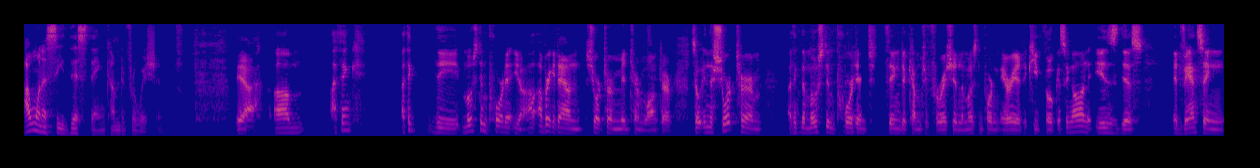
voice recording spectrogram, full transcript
I want to see this thing come to fruition? Yeah, um, I think I think the most important, you know, I'll, I'll break it down short term, mid term, long term. So in the short term, I think the most important thing to come to fruition, the most important area to keep focusing on is this advancing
